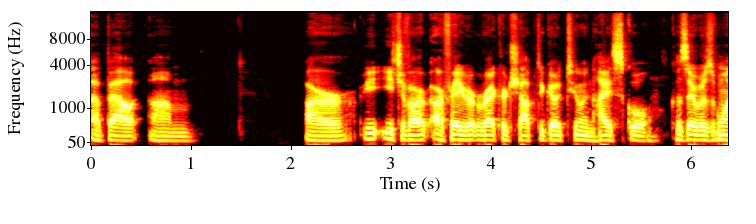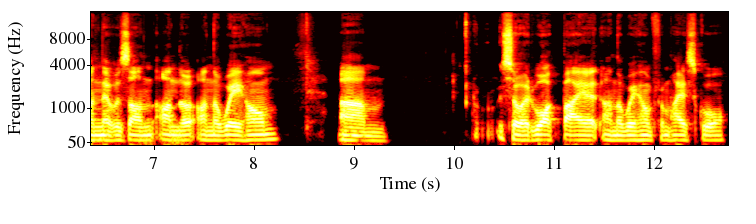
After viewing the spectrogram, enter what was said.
about um, our each of our, our favorite record shop to go to in high school because there was one that mm-hmm. was on on the on the way home. Mm-hmm. Um, so I'd walk by it on the way home from high school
